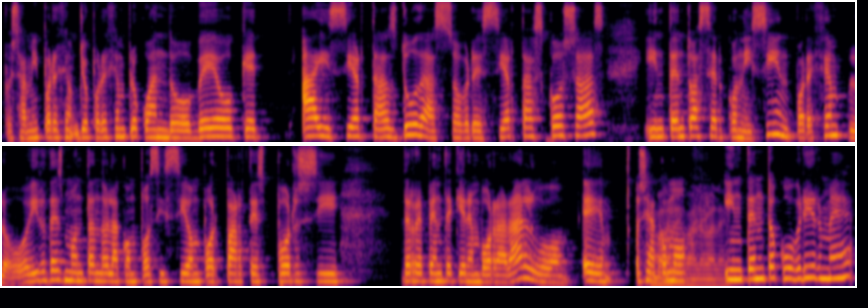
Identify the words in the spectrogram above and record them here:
pues a mí, por ejemplo, yo por ejemplo, cuando veo que hay ciertas dudas sobre ciertas cosas, intento hacer con y sin, por ejemplo, o ir desmontando la composición por partes por si de repente quieren borrar algo. Eh, o sea, como intento cubrirme,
